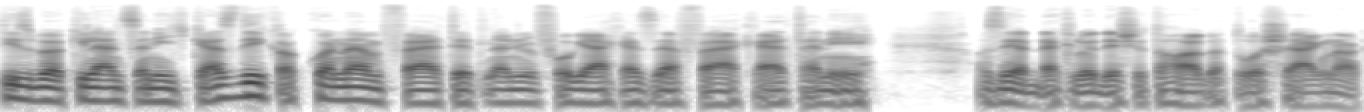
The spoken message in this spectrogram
10-ből 9 így kezdik, akkor nem feltétlenül fogják ezzel felkelteni az érdeklődését a hallgatóságnak.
